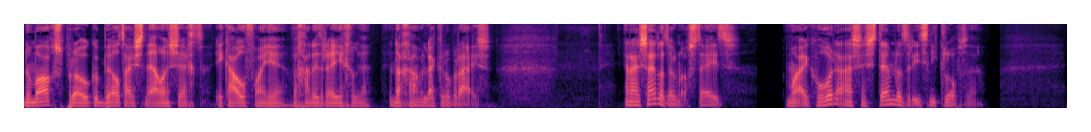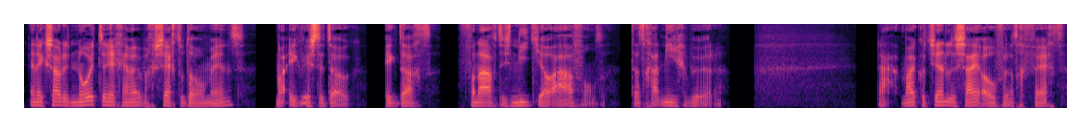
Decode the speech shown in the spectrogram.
Normaal gesproken belt hij snel en zegt: Ik hou van je, we gaan dit regelen en dan gaan we lekker op reis. En hij zei dat ook nog steeds. Maar ik hoorde aan zijn stem dat er iets niet klopte. En ik zou dit nooit tegen hem hebben gezegd op dat moment, maar ik wist het ook. Ik dacht: vanavond is niet jouw avond. Dat gaat niet gebeuren. Nou, Michael Chandler zei over dat gevecht.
